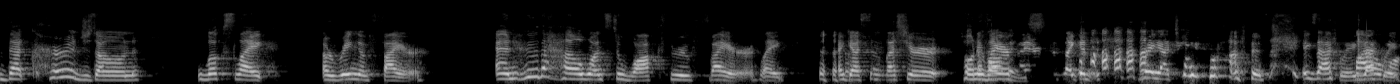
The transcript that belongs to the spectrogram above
that courage zone looks like a ring of fire. And who the hell wants to walk through fire? Like, I guess unless you're Tony Robbins. Like, a, yeah, Tony Robbins. Exactly, exactly. Firewalker.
